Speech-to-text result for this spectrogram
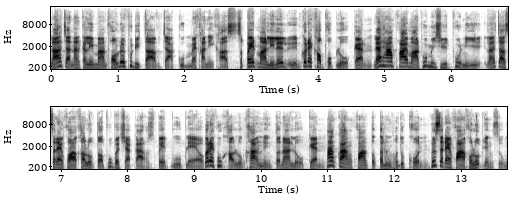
หลังจากนั้นกาลิมานพร้อมด้วยผู้ติดตามจากกลุ่มแมคคานิคัส สเปซมารีและอื่นๆก็ได้เข้าพบโลแกน และทางพรายมาผู้มีชีวิตผู้นี้ หลังจากแสดงความเคารพต่อผู้บัญชาการของสเปซบูฟแล้วก็ได้คุกเข่าลงข้างหนึ่งต่อหน้าโลแกนท่ามกลางความตกตะลึงของทุกคน เพื่อแสดงความเคารพอย่างสูง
